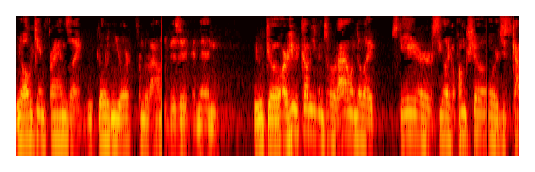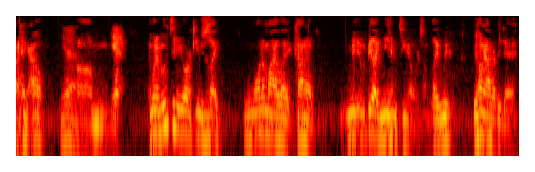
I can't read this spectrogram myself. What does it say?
we all became friends. Like we'd go to New York from Rhode Island to visit, and then we would go, or he would come even to Rhode Island to like skate or see like a punk show or just kind of hang out. Yeah. Um, yeah. And when I moved to New York, he was just like one of my like kind of. It would be like me, him, Tino, or something. Like we we hung out every day.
